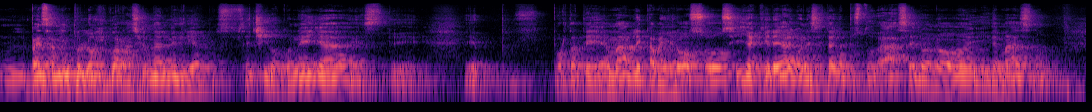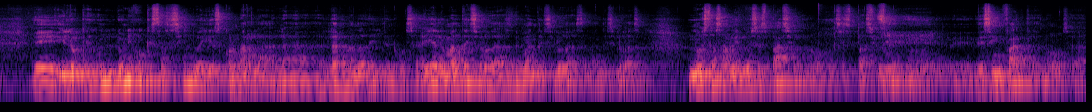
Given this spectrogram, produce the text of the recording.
el pensamiento lógico racional me diría, pues sé chido con ella, este, eh, pues, pórtate amable, caballeroso, si ella quiere algo, necesita algo, pues tú dáselo, ¿no? Y demás, ¿no? Eh, y lo, que, lo único que estás haciendo ahí es colmar la, la, la, demanda de ella, ¿no? O sea, ella demanda y se lo das, demanda y se lo das, demanda y se lo das. No estás abriendo ese espacio, ¿no? Ese espacio de, de, sin falta, ¿no? O sea,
